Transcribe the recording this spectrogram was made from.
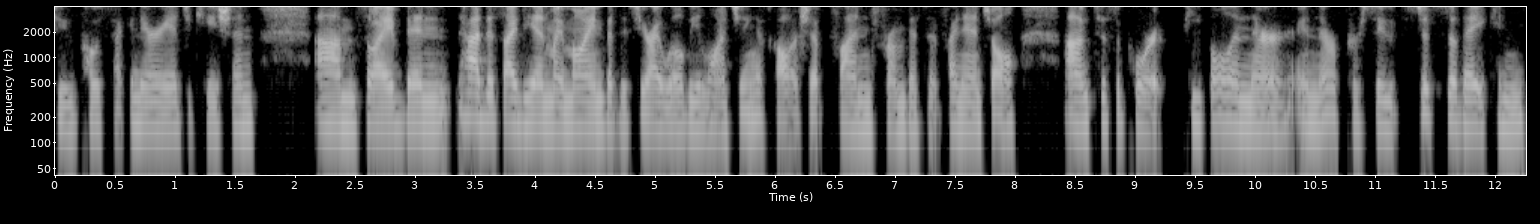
to post secondary education. Um, so I've been had this idea in my mind, but this year I will be launching a scholarship fund from Bissett Financial um, to support people in their in their pursuits, just so they can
